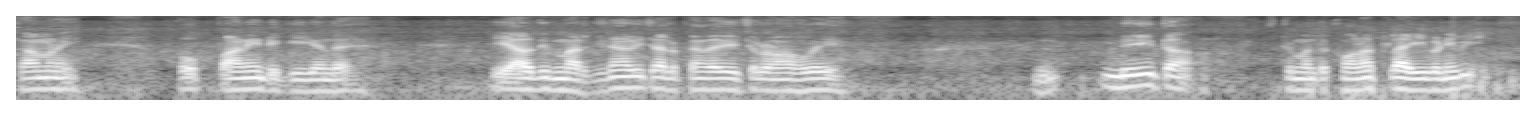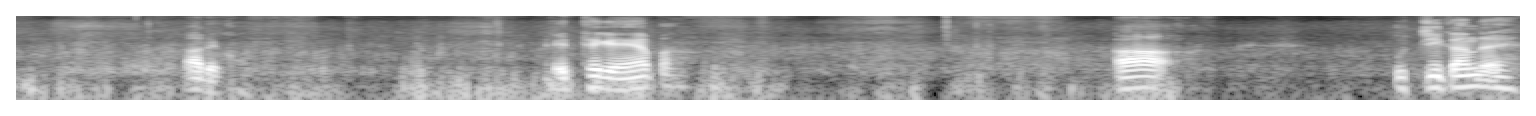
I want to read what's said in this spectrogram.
ਸਾਹਮਣੇ। ਉਹ ਪਾਣੀ ਡਿੱਗੀ ਜਾਂਦਾ ਇਹ ਆਪਦੀ ਮਰਜ਼ੀ ਨਾਲ ਵੀ ਚੱਲ ਪੈਂਦਾ, ਜੇ ਚਲਾਉਣਾ ਹੋਵੇ। ਨਹੀਂ ਤਾਂ ਤੇ ਮੈਂ ਦਿਖਾਉਣਾ, ਢਲਾਈ ਬਣੀ ਵੀ। ਆ ਦੇਖੋ। ਇੱਥੇ ਗਏ ਆ ਆਪਾਂ। ਆ ਉੱਚੀ ਕੰਧ ਹੈ।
